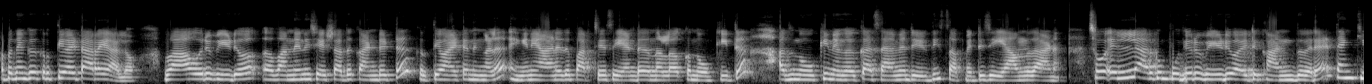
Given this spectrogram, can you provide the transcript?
അപ്പൊ നിങ്ങൾക്ക് കൃത്യമായിട്ട് അറിയാമല്ലോ അപ്പൊ ആ ഒരു വീഡിയോ വന്നതിന് ശേഷം അത് കണ്ടിട്ട് കൃത്യമായിട്ട് നിങ്ങൾ എങ്ങനെയാണ് ഇത് പർച്ചേസ് ചെയ്യേണ്ടത് എന്നുള്ളതൊക്കെ നോക്കിയിട്ട് അത് നോക്കി നിങ്ങൾക്ക് അസൈൻമെന്റ് എഴുതി സബ്മിറ്റ് ചെയ്യാവുന്നതാണ്. സോ എല്ലാവർക്കും പുതിയൊരു വീഡിയോ ആയിട്ട് കാണുന്നത് വരെ താങ്ക്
